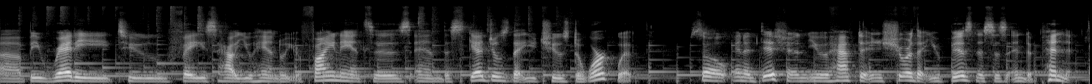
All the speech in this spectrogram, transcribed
uh, be ready to face how you handle your finances and the schedules that you choose to work with. So, in addition, you have to ensure that your business is independent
